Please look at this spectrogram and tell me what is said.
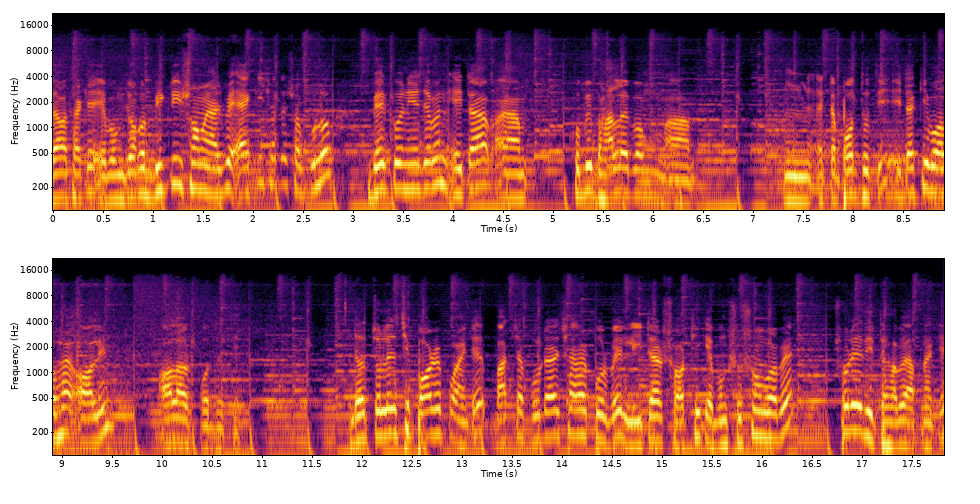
দেওয়া থাকে এবং যখন বিক্রির সময় আসবে, একই সাথে সবগুলো বের করে নিয়ে যাবেন। এটা খুবই ভালো এবং একটা পদ্ধতি। এটা কি বলা হয়? অল ইন অল আউট পদ্ধতি। চলে যাচ্ছি পরের পয়েন্টে বাচ্চা বুডারে ছাড়ার পূর্বে লিটার সঠিক এবং সুষমভাবে ছড়িয়ে দিতে হবে আপনাকে।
